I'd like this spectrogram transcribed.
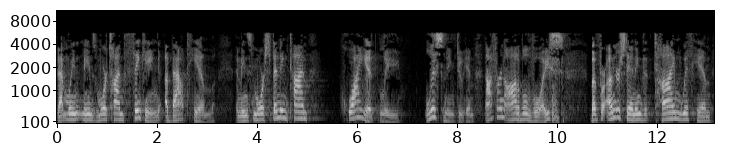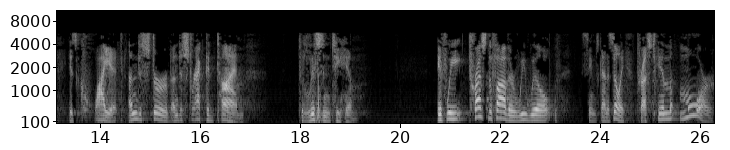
That means more time thinking about Him. It means more spending time quietly listening to Him. Not for an audible voice, but for understanding that time with Him is quiet, undisturbed, undistracted time to listen to Him. If we trust the Father, we will, seems kind of silly, trust Him more.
